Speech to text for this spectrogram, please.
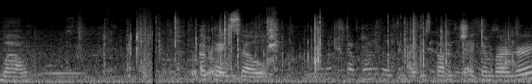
Wow. Okay, so I just got a chicken burger.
